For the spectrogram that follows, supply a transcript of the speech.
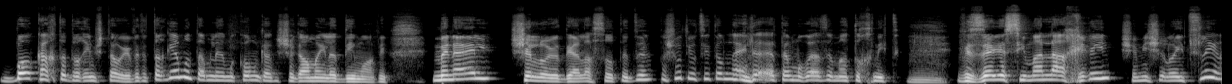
בוא קח את הדברים שאתה אוהב ותתרגם אותם למקום שגם הילדים אוהבים. מנהל שלא יודע לעשות את זה, פשוט יוציא את המנהל, את המורה הזה מהתוכנית. Mm-hmm. וזה יהיה סימן לאחרים, שמי שלא הצליח,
